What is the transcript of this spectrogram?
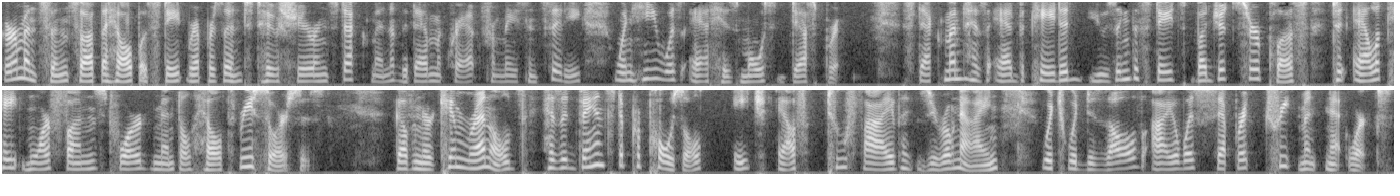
Germanson sought the help of State Representative Sharon Steckman, the Democrat from Mason City, when he was at his most desperate. Steckman has advocated using the state's budget surplus to allocate more funds toward mental health resources. Governor Kim Reynolds has advanced a proposal, HF 2509, which would dissolve Iowa's separate treatment networks,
